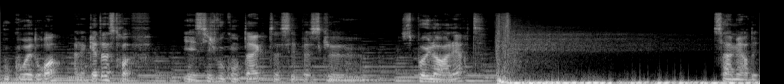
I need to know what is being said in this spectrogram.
vous courez droit à la catastrophe. Et si je vous contacte, c'est parce que... Spoiler alerte... Ça a merdé.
